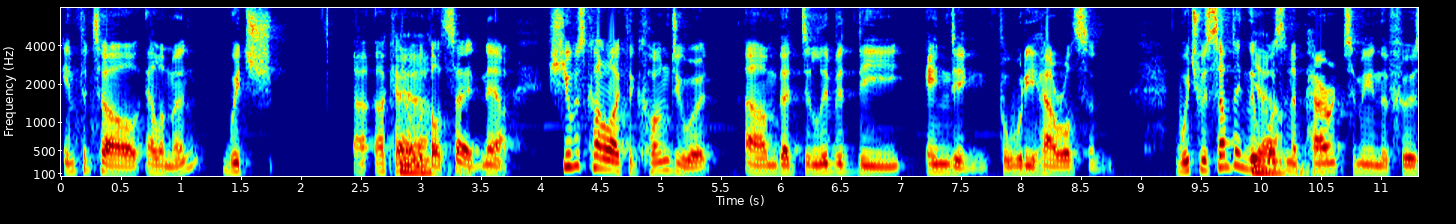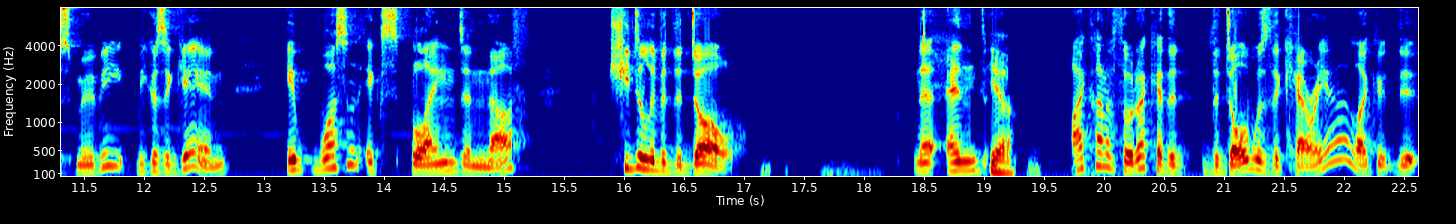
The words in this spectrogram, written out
infantile element, which uh, okay, Yeah. look, I'll say it now. She was kind of like the conduit um, that delivered the ending for Woody Harrelson, which was something that Yeah. wasn't apparent to me in the first movie because, again, it wasn't explained enough. She delivered the doll, now, and Yeah. I kind of thought, okay, the, the doll was the carrier, like uh, the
